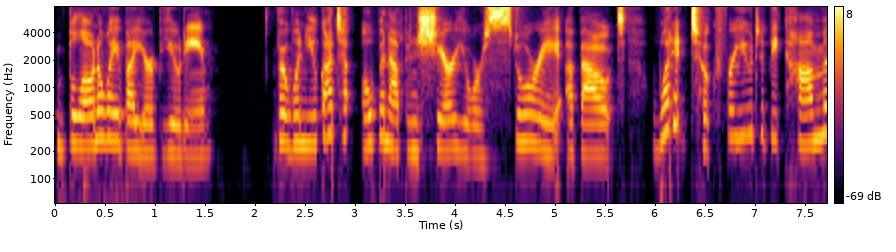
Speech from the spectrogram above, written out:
blown away by your beauty. But when you got to open up and share your story about what it took for you to become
